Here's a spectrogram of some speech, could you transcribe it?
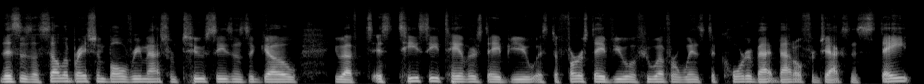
This is a Celebration Bowl rematch from two seasons ago. You have it's TC Taylor's debut. It's the first debut of whoever wins the quarterback battle for Jackson State.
